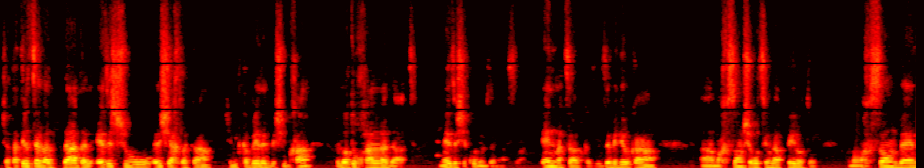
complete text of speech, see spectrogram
שאתה תרצה לדעת על איזשהו, איזושהי החלטה שמתקבלת בשמך, ולא תוכל לדעת מאיזה שיקולים זה נעשה. אין מצב כזה, זה בדיוק המחסום שרוצים להפיל אותו. המחסום בין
